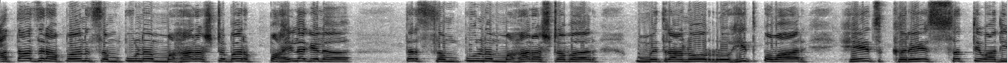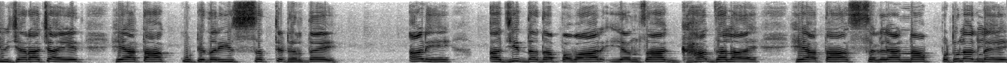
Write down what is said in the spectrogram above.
आता जर आपण संपूर्ण महाराष्ट्रभर पाहिलं गेलं तर संपूर्ण महाराष्ट्रभर मित्रांनो रोहित पवार हेच खरे सत्यवादी विचाराचे आहेत हे आता कुठेतरी सत्य ठरतं आहे आणि अजितदादा पवार यांचा घात झाला आहे हे आता सगळ्यांना पटू लागलं आहे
